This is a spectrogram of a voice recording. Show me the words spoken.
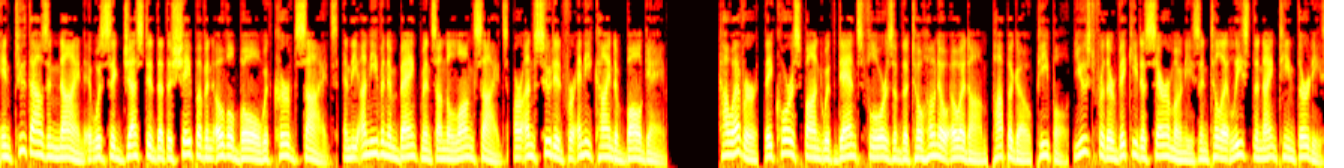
In 2009 it was suggested that the shape of an oval bowl with curved sides, and the uneven embankments on the long sides, are unsuited for any kind of ball game. However, they correspond with dance floors of the Tohono O'odham Papago people, used for their Vikita ceremonies until at least the 1930s.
